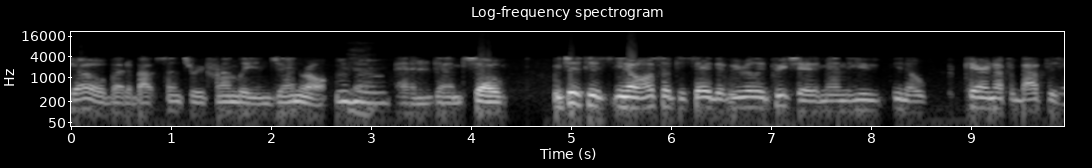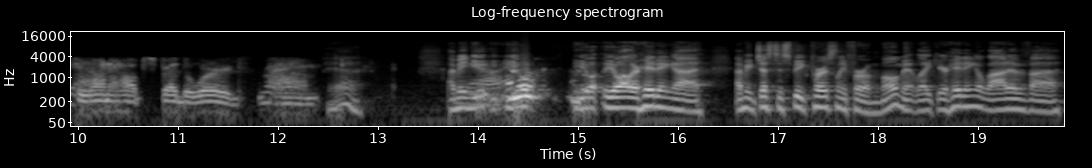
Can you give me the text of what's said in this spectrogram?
show but about sensory friendly in general. Mm-hmm. And um, so we just is you know also to say that we really appreciate it, man. That you you know care enough about this to want to help spread the word. Right. Um, Yeah. I mean, Yeah, you, you, you, you all are hitting, uh, I mean, just to speak personally for a moment, like you're hitting a lot of, uh,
